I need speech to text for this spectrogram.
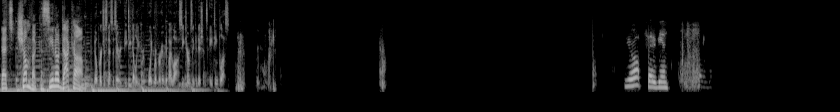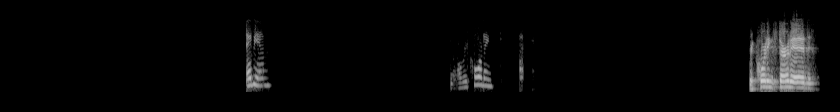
That's chumbacasino.com. No purchase necessary. VGW Group. Void were prohibited by law. See terms and conditions. 18 plus. You're up, Fabian. Fabian. You're recording. Recording started.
